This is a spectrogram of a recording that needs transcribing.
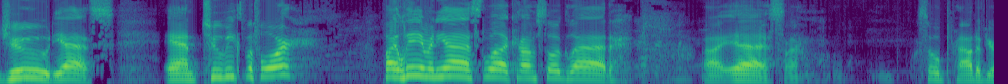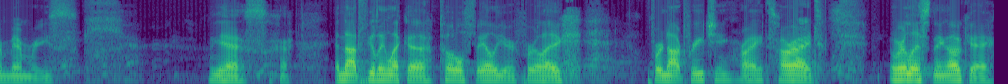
Jude, yes. And two weeks before? Philemon, yes, look, I'm so glad. Uh, yes, uh, so proud of your memories. Yes, and not feeling like a total failure for like for not preaching, right? All right. We're listening. Okay.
